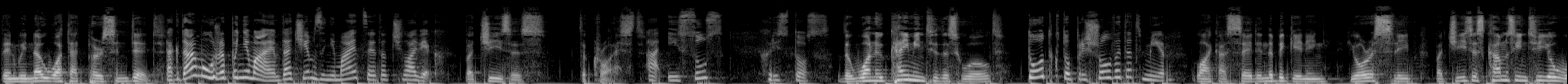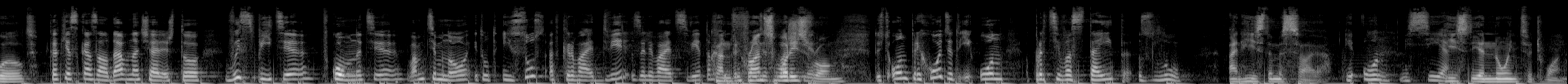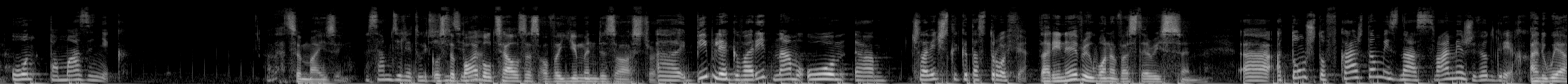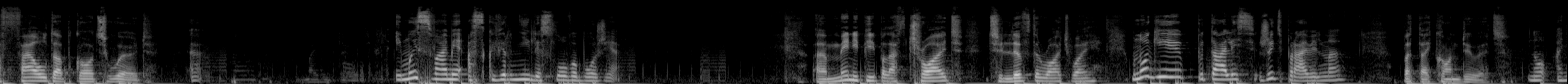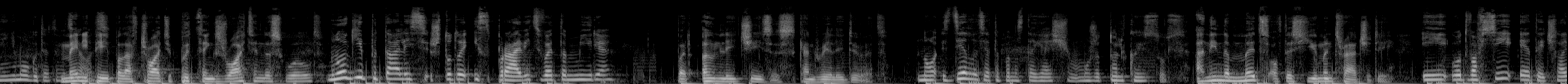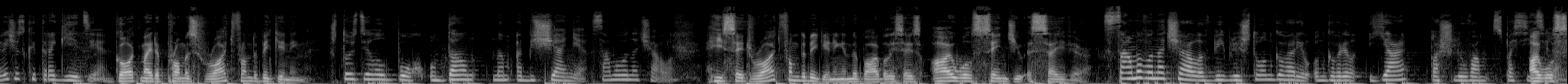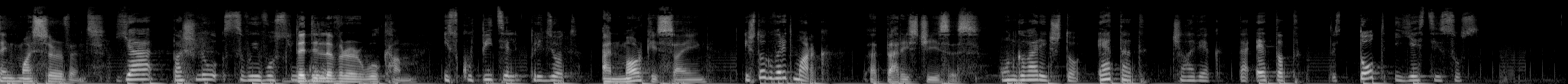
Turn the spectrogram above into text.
then we know what that person did. тогда мы уже понимаем, да, чем занимается этот человек. But Jesus, the Christ, А Иисус Христос, the one who came into this world тот, кто пришел в этот мир, Like I said in the beginning, you're asleep, but Jesus comes into your world как я сказал, да, в начале, что вы спите в комнате, вам темно, и тут Иисус открывает дверь, заливает светом и приходит confronts в what ваш is мир. wrong, То есть Он приходит, и Он противостоит злу, and he's the Messiah. и Он Мессия, He's the anointed one. Он помазанник. That's amazing. На самом деле это Because the. Bible tells us of a human disaster. А, Библия говорит нам о а, человеческой катастрофе, That in every one of us there is sin. а, о том, что в каждом из нас с вами живет грех. And we have fouled up God's word. И мы с вами осквернили Слово Божье. Uh, many people have tried to live the right way, Многие пытались жить правильно, but they can't do it. но они не могут этого Many делать. people have tried to put things right in this world, Многие пытались что-то исправить в этом мире, but only Jesus can really do it. но сделать это по-настоящему может только Иисус. And in the midst of this human tragedy, И вот во всей этой человеческой трагедии, God made a promise right from the beginning. что сделал Бог? Он дал нам обещание с самого начала. He said right from the beginning in the Bible, He says, I will send you a Savior. С самого начала в Библии что Он говорил? Он говорил, я пошлю вам I will Спасителя. send my servant. Я пошлю своего слугу. The deliverer will come. Искупитель придет. And Mark is saying И что говорит Марк? that that is Jesus. Он говорит, что этот человек, да, этот, то есть тот и есть Иисус.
